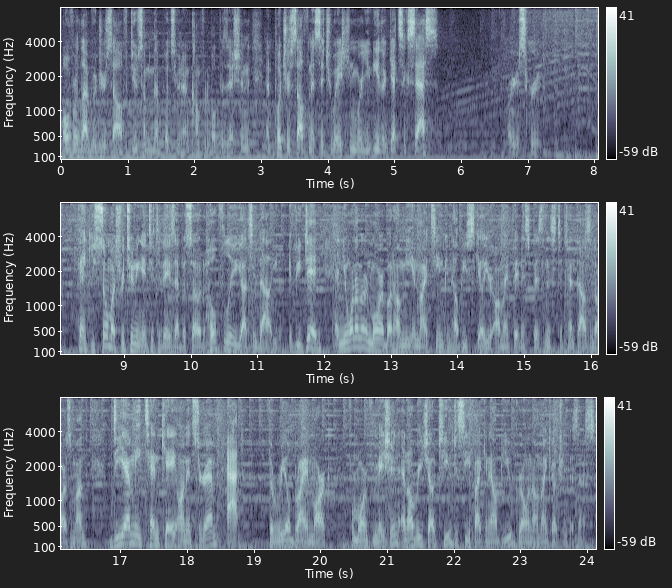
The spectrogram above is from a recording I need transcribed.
Over leverage yourself, do something that puts you in an uncomfortable position, and put yourself in a situation where you either get success or you're screwed. Thank you so much for tuning into today's episode. Hopefully, you got some value. If you did, and you want to learn more about how me and my team can help you scale your online fitness business to $10,000 a month, DM me 10K on Instagram at The Real Brian Mark for more information, and I'll reach out to you to see if I can help you grow an online coaching business.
